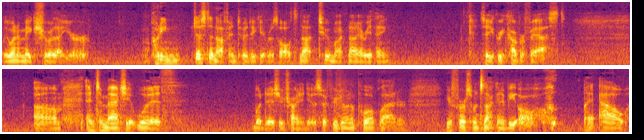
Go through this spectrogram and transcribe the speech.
we want to make sure that you're putting just enough into it to get results, not too much, not everything, so you can recover fast. Um, and to match it with what it is you're trying to do. So if you're doing a pull-up ladder, your first one's not going to be oh out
